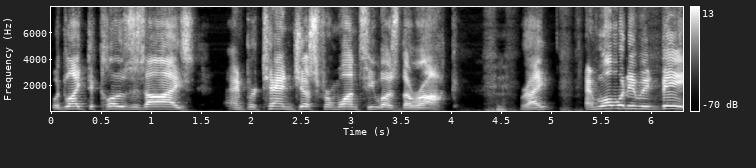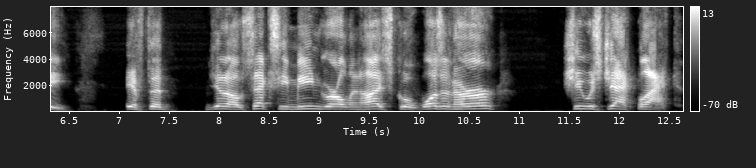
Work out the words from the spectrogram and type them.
would like to close his eyes and pretend just for once he was the rock, right? And what would it would be if the you know sexy mean girl in high school wasn't her? She was Jack Black,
